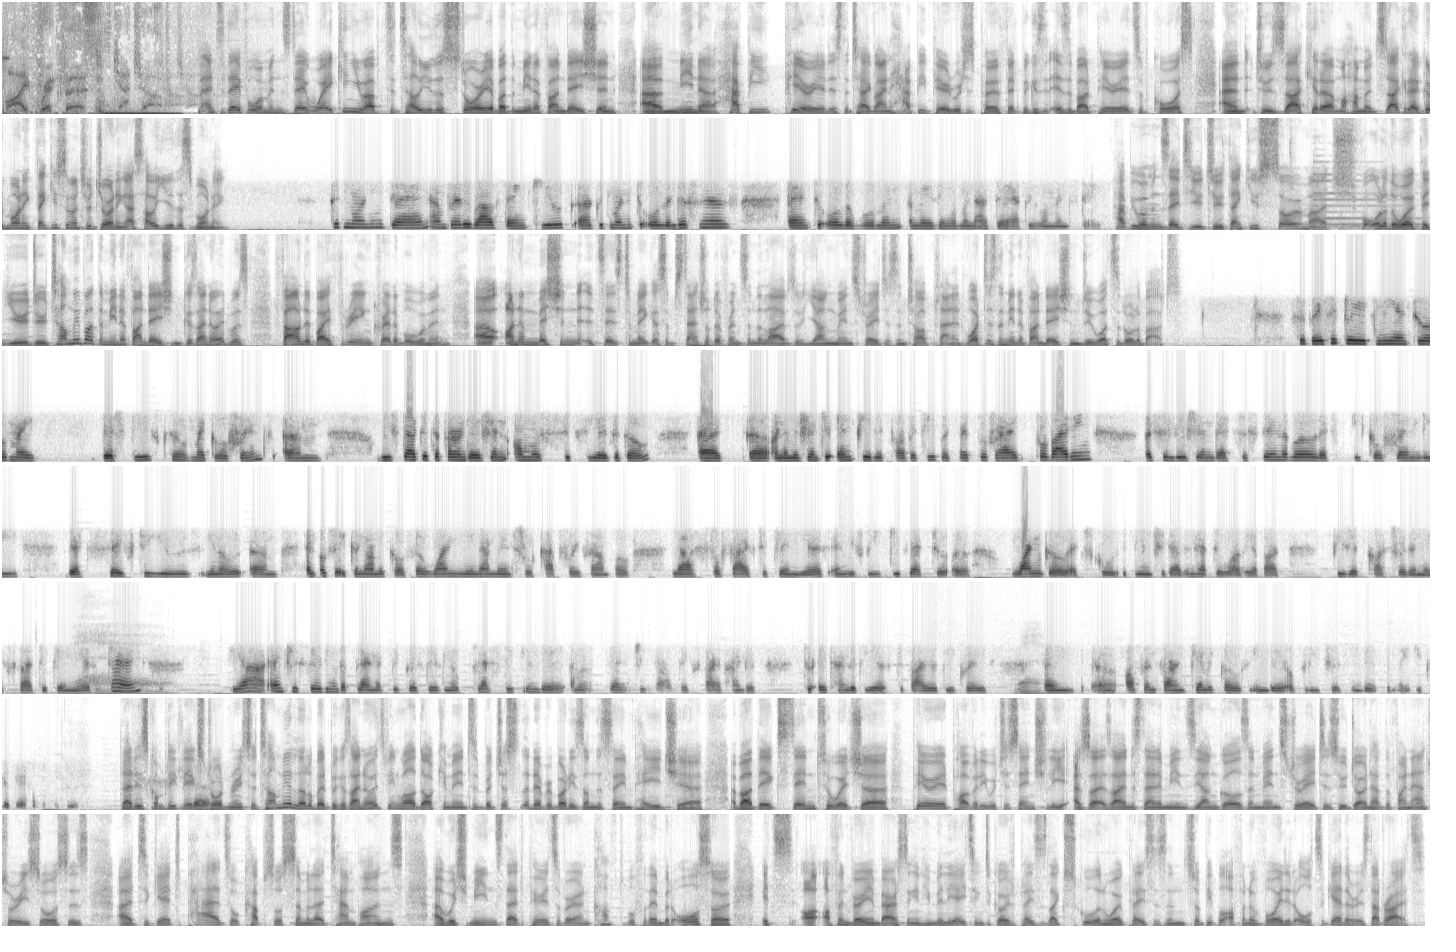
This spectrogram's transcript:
5 Breakfast. Catch up. And today for Women's Day, waking you up to tell you the story about the Mina Foundation. Uh, Mina, happy period is the tagline. Happy period, which is perfect because it is about periods, of course. And to Zaakira Mahomed. Zaakira, good morning. Thank you so much for joining us. How are you this morning? Good morning, Dan. I'm very well, thank you. Uh, good morning to all the listeners and to all the women, amazing women out there. Happy Women's Day. Happy Women's Day to you too. Thank you so much for all of the work that you do. Tell me about the Mina Foundation because I know it was founded by three incredible women uh, on a mission. It says to make a substantial difference in the lives of young menstruators and to our planet. What does the Mina Foundation do? What's it all about? So basically, it's me and two of my besties, two of my girlfriends. Um, we started the foundation almost six years ago uh, uh, on a mission to end period poverty, but by provide, providing a solution that's sustainable, that's eco-friendly, that's safe to use, you know, um, and also economical. So one Mina menstrual cup, for example, lasts for five to ten years, and if we give that to a one girl at school, it means she doesn't have to worry about period costs for the next five to ten years. Wow. And yeah, and she's saving the planet because there's no plastic in there. I mean, plastic takes 500 to 800 years to biodegrade, Wow. and uh, often find chemicals in there or bleachers in there to make it look aesthetic. That is completely extraordinary. So tell me a little bit, because I know it's been well documented, but just so that everybody's on the same page here, about the extent to which uh, period poverty, which essentially, as, I- as I understand it, means young girls and menstruators who don't have the financial resources uh, to get pads or cups or similar tampons, uh, which means that periods are very uncomfortable for them, but also it's often very embarrassing and humiliating to go to places like school and workplaces, and so people often avoid it altogether. Is that right?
